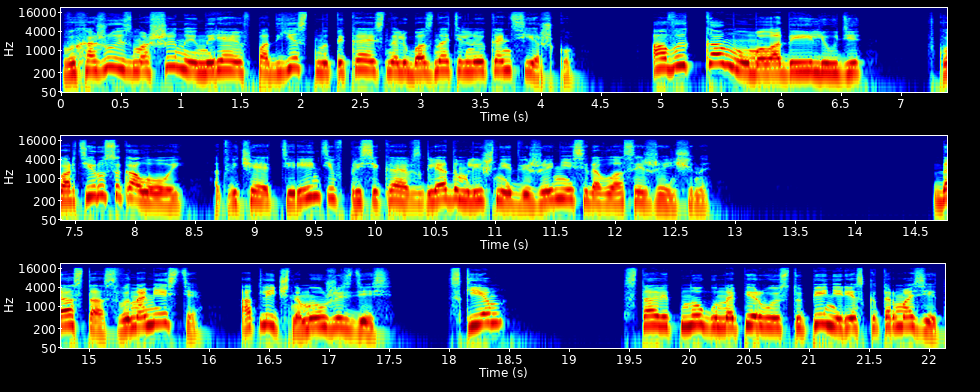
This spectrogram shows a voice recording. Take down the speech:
Выхожу из машины и ныряю в подъезд, натыкаясь на любознательную консьержку. «А вы к кому, молодые люди?» «В квартиру Соколовой», — отвечает Терентьев, пресекая взглядом лишнее движение седовласой женщины. «Да, Стас, вы на месте? Отлично, мы уже здесь. С кем?» Ставит ногу на первую ступень и резко тормозит.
